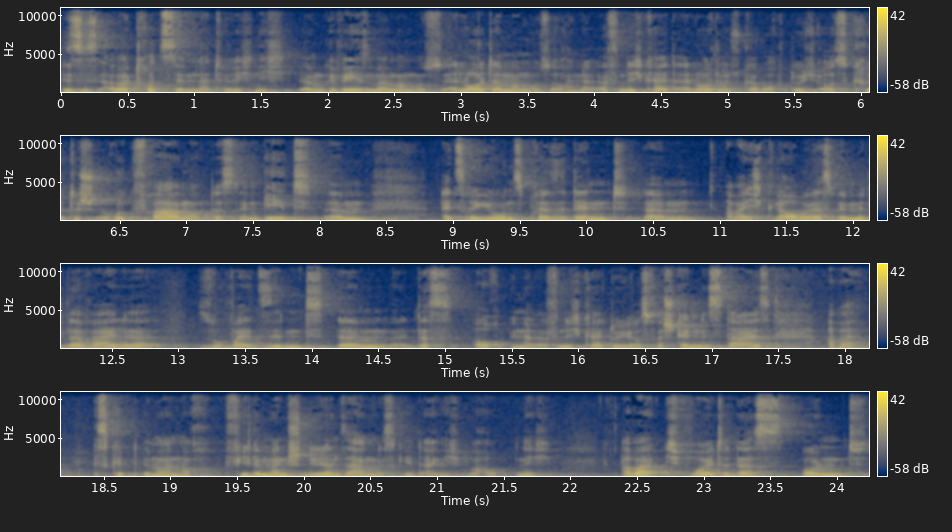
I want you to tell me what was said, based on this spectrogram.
ist es aber trotzdem natürlich nicht ähm, gewesen, weil man muss erläutern, man muss auch in der Öffentlichkeit erläutern. Es gab auch durchaus kritische Rückfragen, ob das denn geht ähm, als Regionspräsident. Ähm, aber ich glaube, dass wir mittlerweile so weit sind, dass auch in der Öffentlichkeit durchaus Verständnis da ist. Aber es gibt immer noch viele Menschen, die dann sagen, das geht eigentlich überhaupt nicht. Aber ich wollte das und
